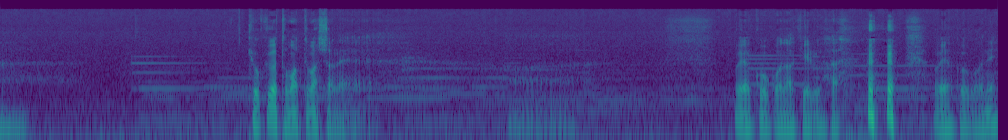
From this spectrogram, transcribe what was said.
あ、曲が止まってましたね。はあ、親孝行泣ける、親孝行ね。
